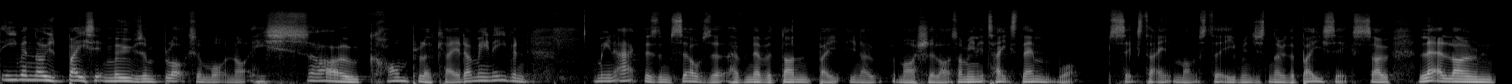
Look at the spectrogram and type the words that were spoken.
even those basic moves and blocks and whatnot is so complicated. I mean even i mean actors themselves that have never done ba- you know martial arts i mean it takes them what six to eight months to even just know the basics. So let alone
